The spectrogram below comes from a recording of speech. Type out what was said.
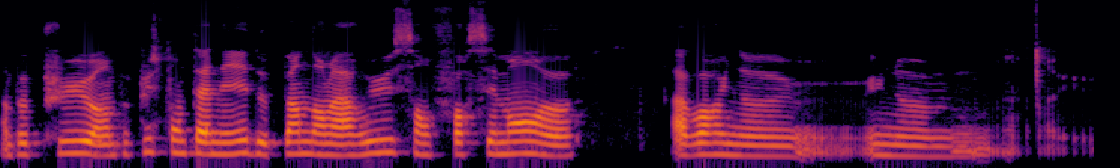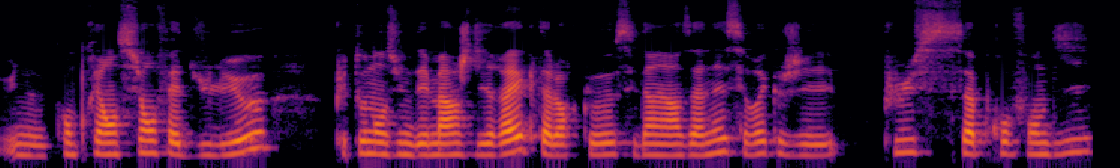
un peu plus un peu plus spontané de peindre dans la rue sans forcément avoir une, une, une compréhension en fait du lieu plutôt dans une démarche directe, alors que ces dernières années, c'est vrai que j'ai plus approfondi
